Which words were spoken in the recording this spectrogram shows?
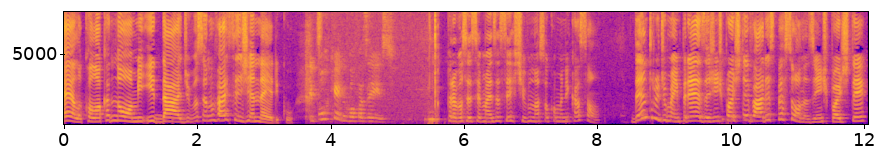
ela, coloca nome, idade, você não vai ser genérico, E por que eu vou fazer isso? para você ser mais assertivo na sua comunicação. Dentro de uma empresa, a gente pode ter várias personas, a gente pode ter,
